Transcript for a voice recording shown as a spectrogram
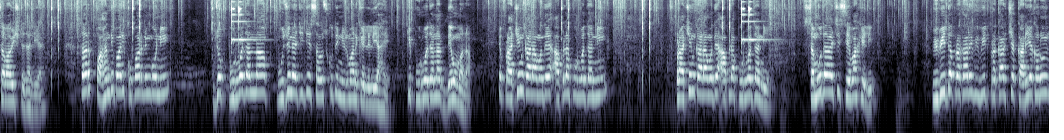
समाविष्ट झाली आहे. तर पहांदीपारी कुपारलिंगोनी जो पूर्वजांना पूजण्याची जी संस्कृती निर्माण केलेली आहे की पूर्वजांना देव म्हणा हे प्राचीन काळामध्ये आपल्या पूर्वजांनी प्राचीन काळामध्ये आपल्या पूर्वजांनी समुदायाची सेवा केली. विविध प्रकारे विविध प्रकारचे कार्य करून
